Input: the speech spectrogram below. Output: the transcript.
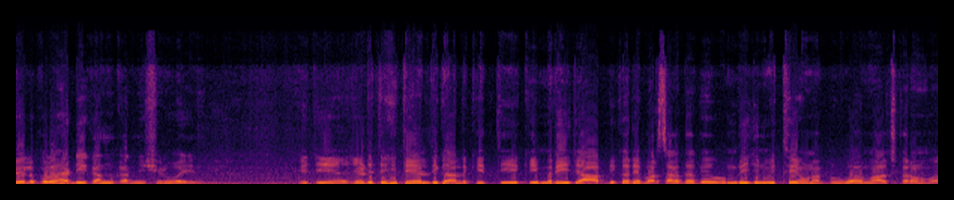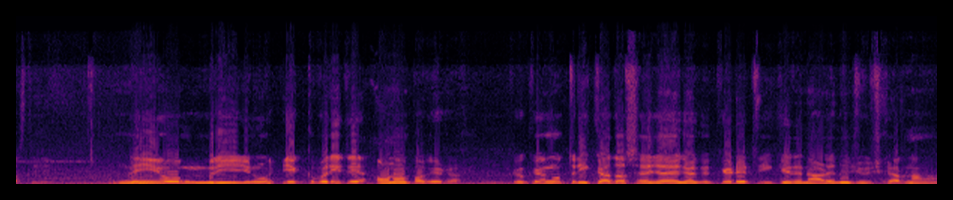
ਬਿਲਕੁਲ ਹੱਡੀ ਕੰਮ ਕਰਨੀ ਸ਼ੁਰੂ ਹੋ ਜਾਂਦੀ ਹੈ ਕਿ ਜੇ ਜਿਹੜੇ ਤੁਸੀਂ ਤੇਲ ਦੀ ਗੱਲ ਕੀਤੀ ਕਿ ਮਰੀਜ਼ ਆਪ ਵੀ ਘਰੇ ਵਰ ਸਕਦਾ ਕਿ ਉਹ ਮਰੀਜ਼ ਨੂੰ ਇੱਥੇ ਆਉਣਾ ਪਊਗਾ ਮਾਲਿਸ਼ ਕਰਾਉਣ ਵਾਸਤੇ? ਨਹੀਂ ਉਹ ਮਰੀਜ਼ ਨੂੰ ਇੱਕ ਵਾਰੀ ਤੇ ਆਉਣਾ ਪਵੇਗਾ ਕਿਉਂਕਿ ਉਹਨੂੰ ਤਰੀਕਾ ਦੱਸਿਆ ਜਾਏਗਾ ਕਿ ਕਿਹੜੇ ਤਰੀਕੇ ਦੇ ਨਾਲ ਇਹਨੂੰ ਯੂਜ਼ ਕਰਨਾ ਵਾ।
